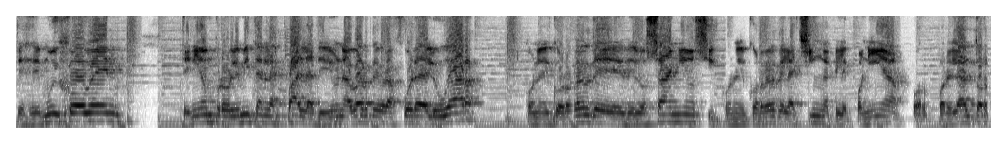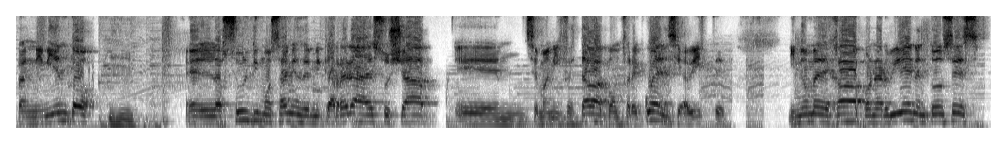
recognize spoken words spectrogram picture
desde muy joven, tenía un problemita en la espalda, tenía una vértebra fuera de lugar, con el correr de, los años y con el correr de la chinga que le ponía por, por el alto rendimiento. En los últimos años de mi carrera eso ya eh, se manifestaba con frecuencia, ¿viste? Y no me dejaba poner bien, entonces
